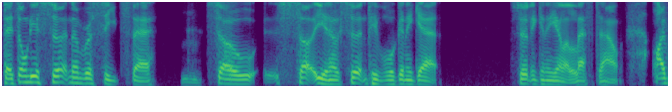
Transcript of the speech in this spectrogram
there's only a certain number of seats there, hmm. so so you know, certain people were going to get certainly going to get left out. I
